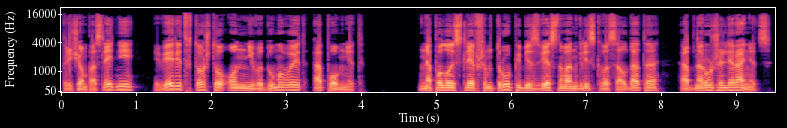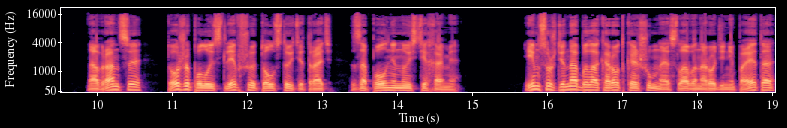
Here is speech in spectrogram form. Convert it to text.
причем последний верит в то, что он не выдумывает, а помнит. На полуистлевшем трупе безвестного английского солдата обнаружили ранец, а в ранце тоже полуистлевшую толстую тетрадь, заполненную стихами. Им суждена была короткая шумная слава на родине поэта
